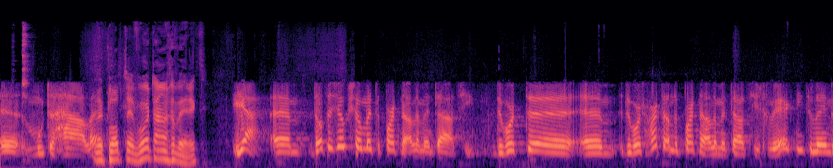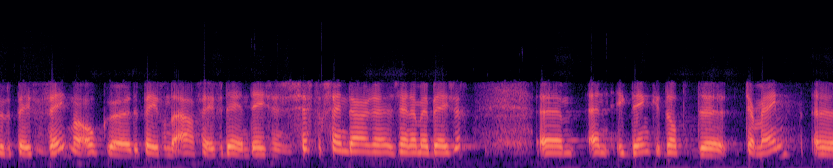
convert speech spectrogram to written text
uh, moeten halen. Dat klopt, er wordt aangewerkt. Ja, um, dat is ook zo met de partneralimentatie. Er wordt, um, er wordt hard aan de partneralimentatie gewerkt. Niet alleen door de PVV, maar ook de PvdA, VVD en D66 zijn, daar, zijn daarmee bezig. Um, en ik denk dat de termijn uh,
